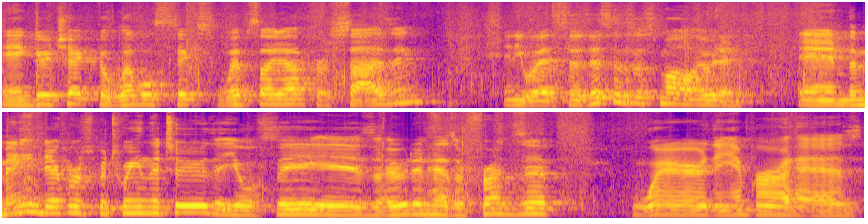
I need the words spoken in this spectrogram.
and go check the level six website out for sizing. Anyway, so this is a small Odin, and the main difference between the two that you'll see is Odin has a front zip, where the Emperor has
